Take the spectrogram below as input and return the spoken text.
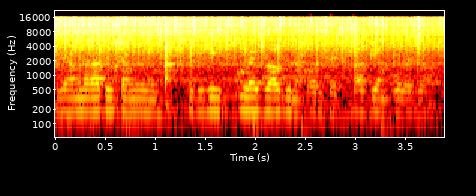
Kaya muna natin siyang magiging kulay brown din ng konti. Bagyang kulay brown.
